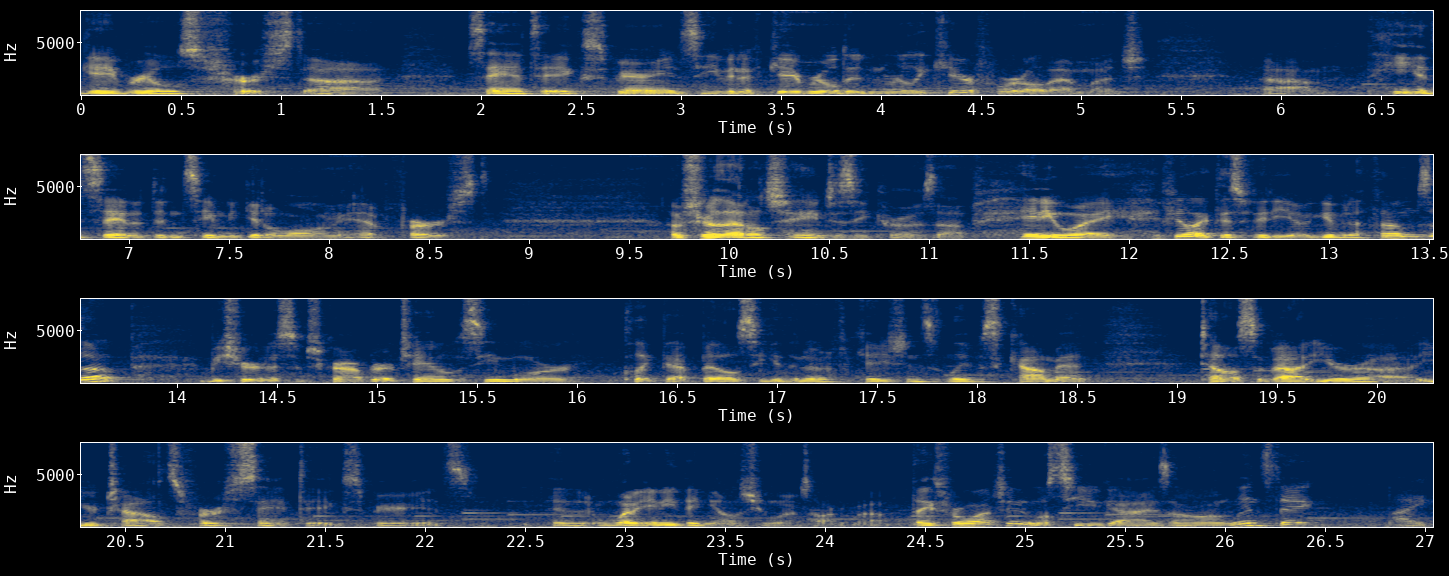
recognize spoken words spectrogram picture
Gabriel's first uh, Santa experience, even if Gabriel didn't really care for it all that much. Um, he and Santa didn't seem to get along at first. I'm sure that'll change as he grows up. Anyway, if you like this video, give it a thumbs up. Be sure to subscribe to our channel to see more. Click that bell so you get the notifications and leave us a comment. Tell us about your uh, your child's first Santa experience and what anything else you want to talk about. Thanks for watching. We'll see you guys on Wednesday. Bye.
